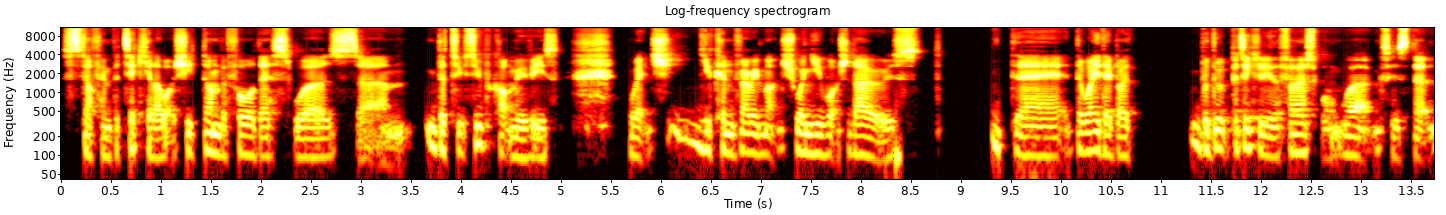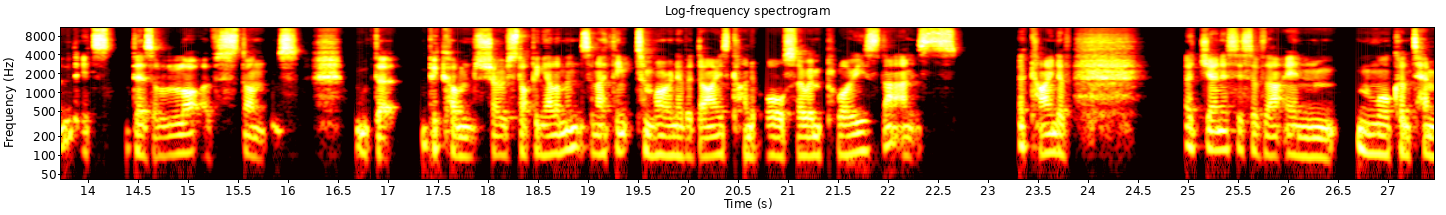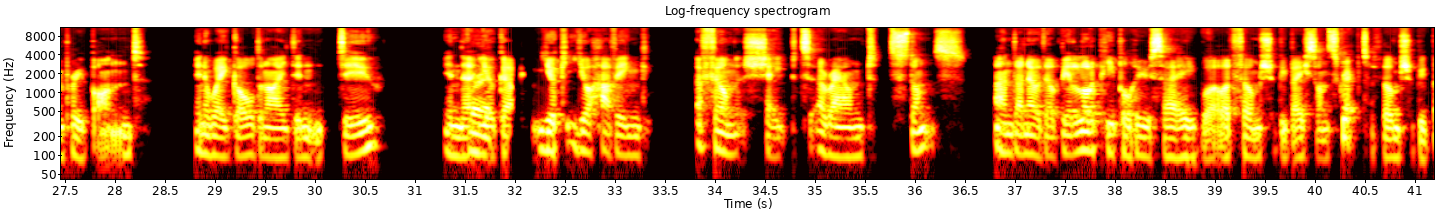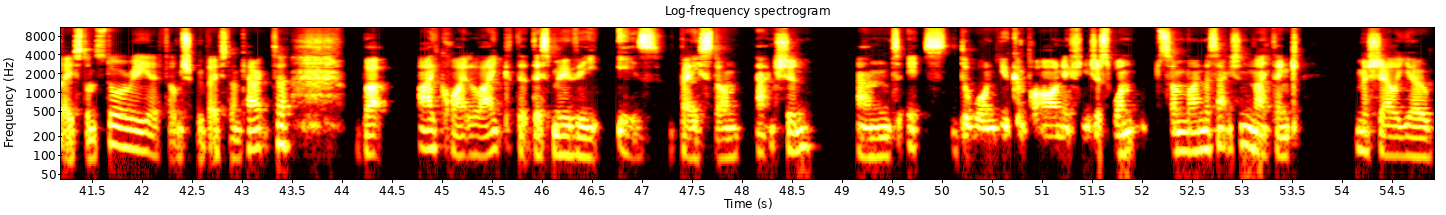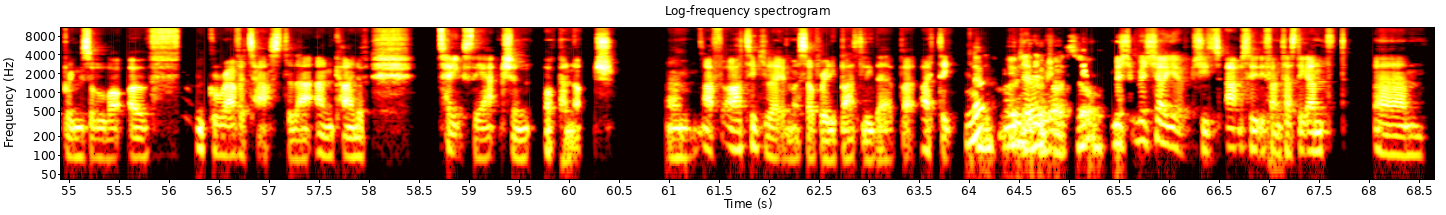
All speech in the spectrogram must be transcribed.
stuff in particular. What she'd done before this was um, the two Supercop movies, which you can very much when you watch those, the the way they both, particularly the first one works is that it's there's a lot of stunts that become show stopping elements, and I think Tomorrow Never Dies kind of also employs that, and it's a kind of a genesis of that in more contemporary Bond in a way Goldeneye didn't do, in that Right. you're going, you're you're having a film that's shaped around stunts. And I know there'll be a lot of people who say, well, a film should be based on script, a film should be based on story, a film should be based on character. But I quite like that this movie is based on action and it's the one you can put on if you just want some mindless action. And I think Michelle Yeoh brings a lot of gravitas to that and kind of takes the action up a notch. Um, I've articulated myself really badly there, but I think No, you No, did no, it. not at all. Mich- Michelle Yeoh, she's absolutely fantastic, and um,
